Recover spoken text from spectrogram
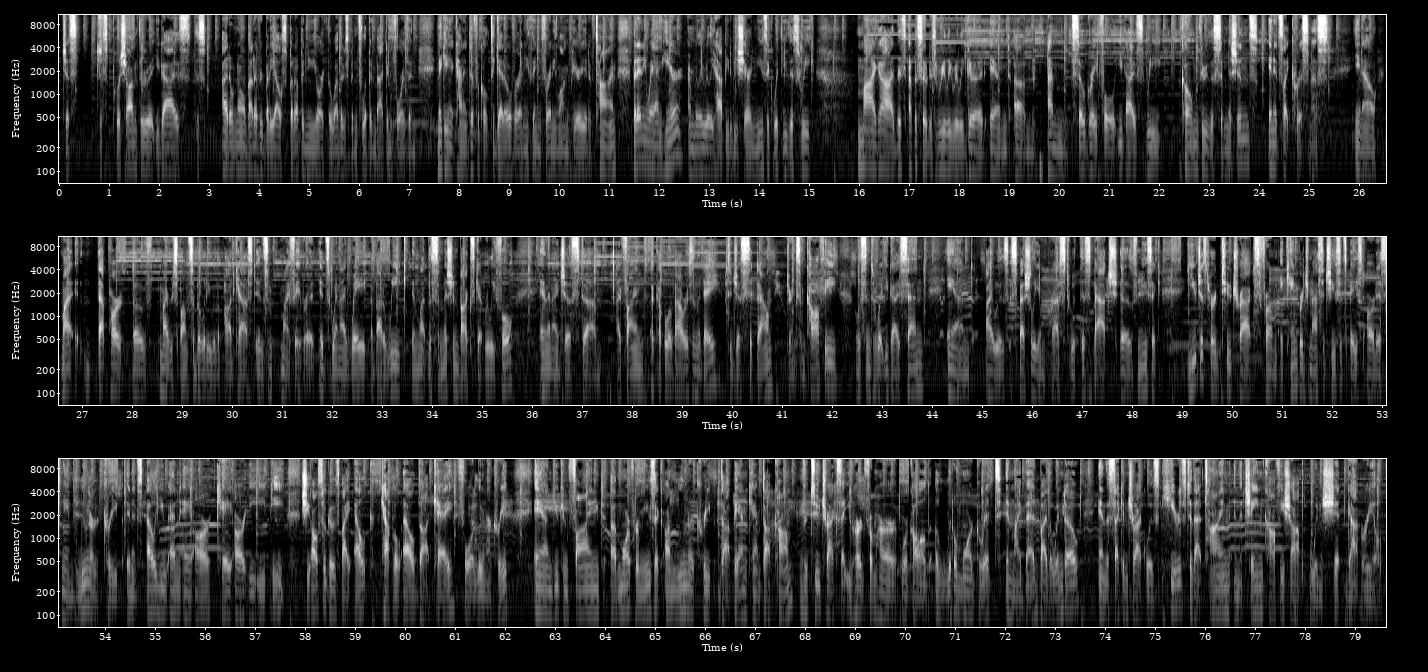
Just just push on through it, you guys. This I don't know about everybody else, but up in New York, the weather's been flipping back and forth and making it kind of difficult to get over anything for any long period of time. But anyway, I'm here. I'm really, really happy to be sharing music with you this week. My God, this episode is really, really good, and um, I'm so grateful. You guys, we comb through the submissions, and it's like Christmas you know my that part of my responsibility with a podcast is my favorite. It's when i wait about a week and let the submission box get really full and then i just um, i find a couple of hours in the day to just sit down drink some coffee listen to what you guys send. And i was especially impressed with this batch of music you just heard two tracks from a Cambridge, Massachusetts based artist named Lunar Kreep, and it's L U N A R K R E E P. She also goes by Elk, capital L dot K for Lunar Kreep. And you can find uh, more of her music on lunarkreep.bandcamp.com. The two tracks that you heard from her were called A Little More Grit in My Bed by the Window, and the second track was Here's to That Time in the Chain Coffee Shop When Shit Got Real.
